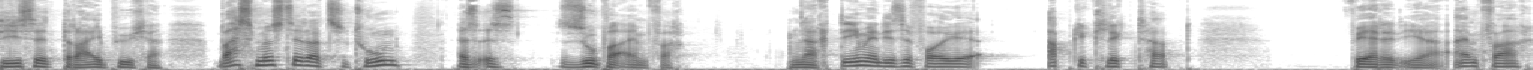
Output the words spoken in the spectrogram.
diese drei Bücher. Was müsst ihr dazu tun? Es ist super einfach. Nachdem ihr diese Folge abgeklickt habt, werdet ihr einfach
